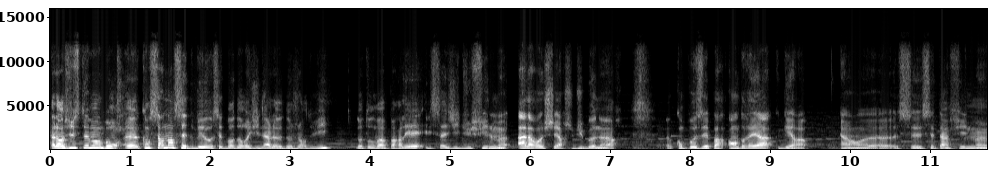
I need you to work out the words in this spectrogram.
alors, justement, bon, euh, concernant cette BO, cette bande originale d'aujourd'hui, dont on va parler, il s'agit du film À la recherche du bonheur, euh, composé par Andrea Guerra. Alors, euh, c'est c'est un film, euh,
